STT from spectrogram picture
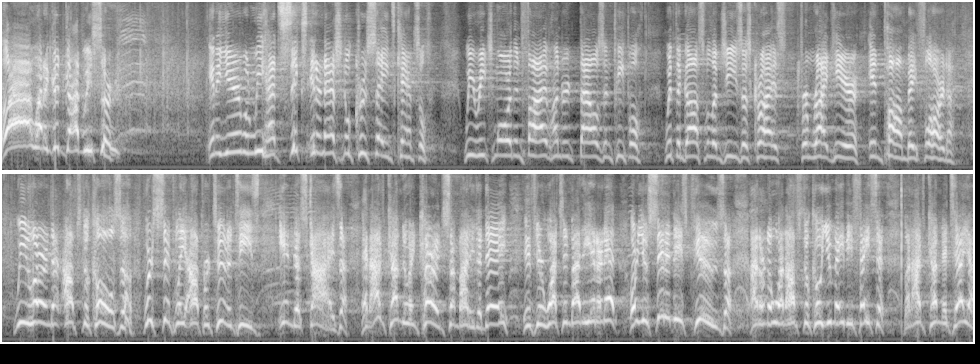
oh, what a good God we serve. In a year when we had six international crusades canceled, We reached more than 500,000 people with the gospel of Jesus Christ from right here in Palm Bay, Florida we learn that obstacles uh, were simply opportunities in disguise. And I've come to encourage somebody today, if you're watching by the internet or you sit in these pews, uh, I don't know what obstacle you may be facing, but I've come to tell you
